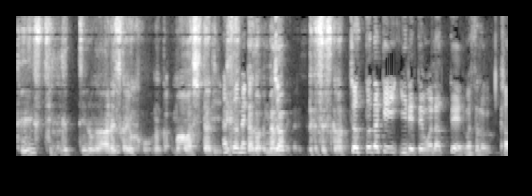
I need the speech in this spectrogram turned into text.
テイスティングっていうのがあれですか？よくこうなんか回したりあそうなんか眺めたりですか？ちょっとだけ入れてもらって、まあ、その香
